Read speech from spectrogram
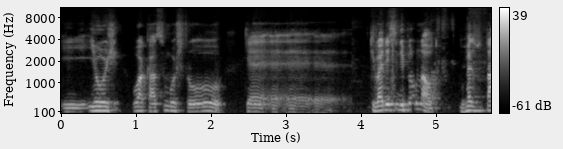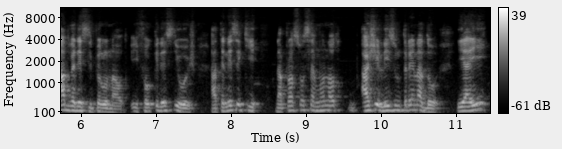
E, e hoje o acaso mostrou que, é, é, é, que vai decidir pelo Náutico. O resultado vai decidir pelo Náutico. E foi o que decidiu hoje. A tendência é que na próxima semana o Náutico agilize um treinador. E aí,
